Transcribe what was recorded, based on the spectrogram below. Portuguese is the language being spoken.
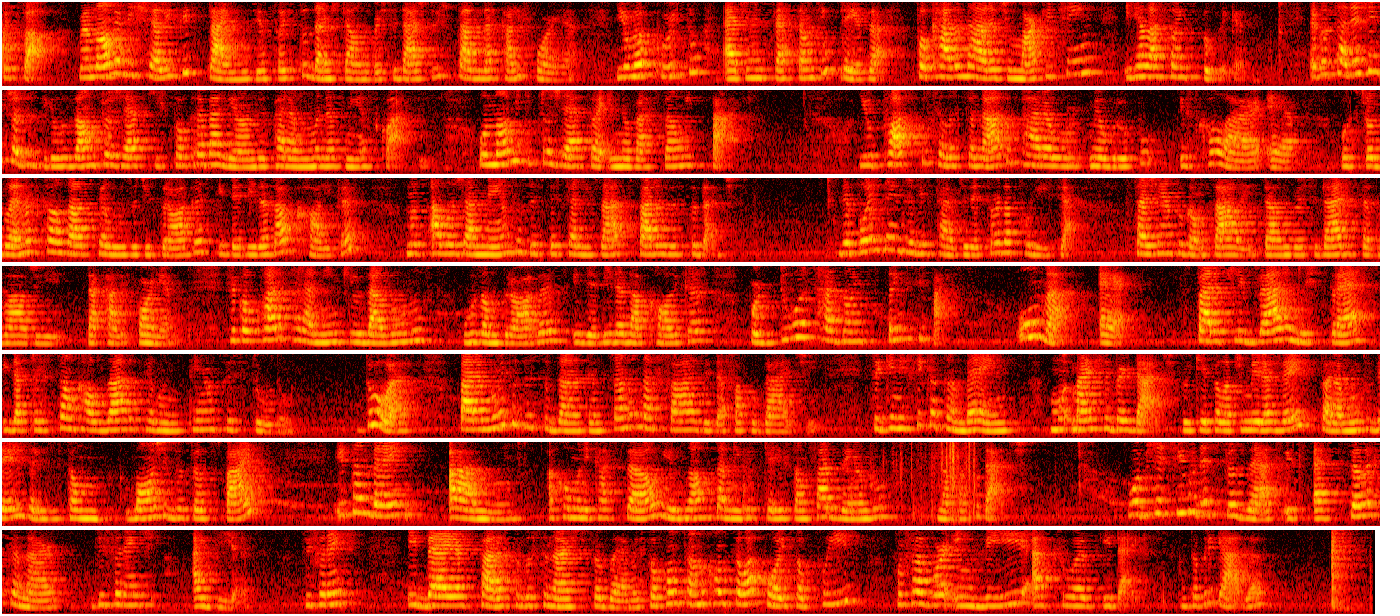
pessoal! Meu nome é Michelle Fitzsimons e eu sou estudante da Universidade do Estado da Califórnia. E o meu curso é Administração de Empresa, focado na área de Marketing e Relações Públicas. Eu gostaria de introduzi-los a um projeto que estou trabalhando para uma das minhas classes. O nome do projeto é Inovação e Paz. E o tópico selecionado para o meu grupo escolar é os problemas causados pelo uso de drogas e bebidas alcoólicas nos alojamentos especializados para os estudantes. Depois de entrevistar o diretor da polícia, Sargento Gonzalez, da Universidade Estadual de, da Califórnia, ficou claro para mim que os alunos usam drogas e bebidas alcoólicas por duas razões principais. Livrarem do estresse e da pressão causada pelo intenso estudo. Duas, para muitos estudantes entrando na fase da faculdade, significa também mais liberdade, porque pela primeira vez, para muitos deles, eles estão longe dos seus pais e também a, a comunicação e os novos amigos que eles estão fazendo na faculdade. O objetivo desse projeto é selecionar diferentes ideias, diferentes ideias para solucionar esse problema. Estou contando com seu apoio, so please, por favor, envie as suas ideias. Muito obrigada!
